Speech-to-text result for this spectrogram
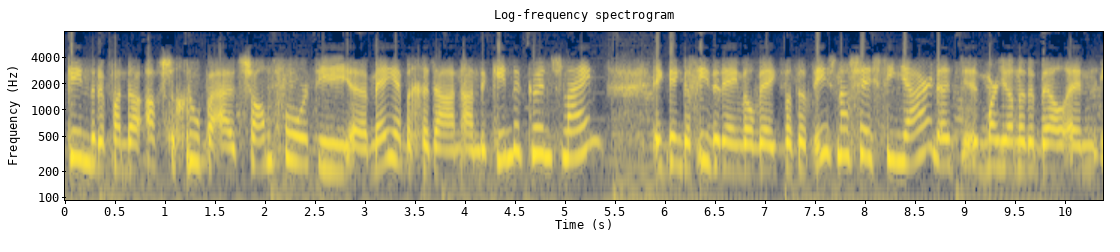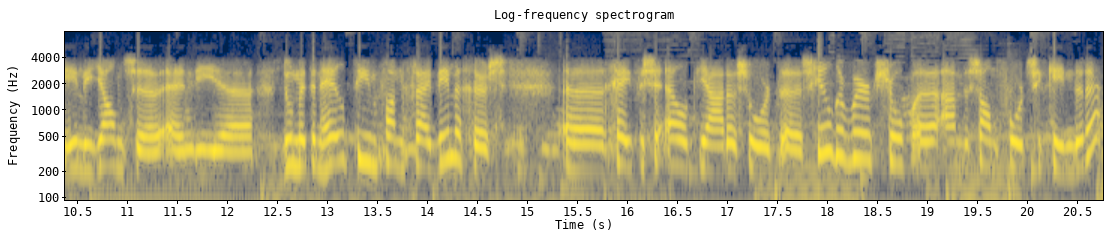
kinderen van de achtste groepen uit Zandvoort die eh, mee hebben gedaan aan de kinderkunstlijn. Ik denk dat iedereen wel weet wat dat is na 16 jaar. Dat, eh, Marianne Rebel en Hille Jansen. En die eh, doen met een heel team van vrijwilligers, eh, geven ze elk jaar een soort eh, schilderworkshop eh, aan de Zandvoortse kinderen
